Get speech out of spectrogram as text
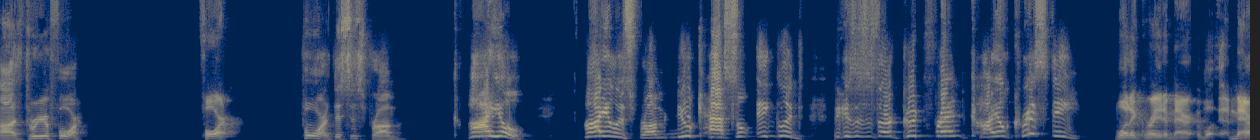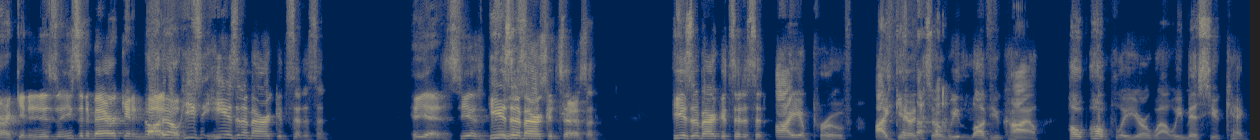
Uh, three or four. Four. Four. This is from Kyle. Kyle is from Newcastle, England, because this is our good friend Kyle Christie. What a great Amer- American! It is. He's an American in Oh no, book. he's he is an American citizen. he is. He is. He is an American citizen. He is an American citizen. I approve. I give it to him. We love you, Kyle. Hope hopefully you're well. We miss you, King.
